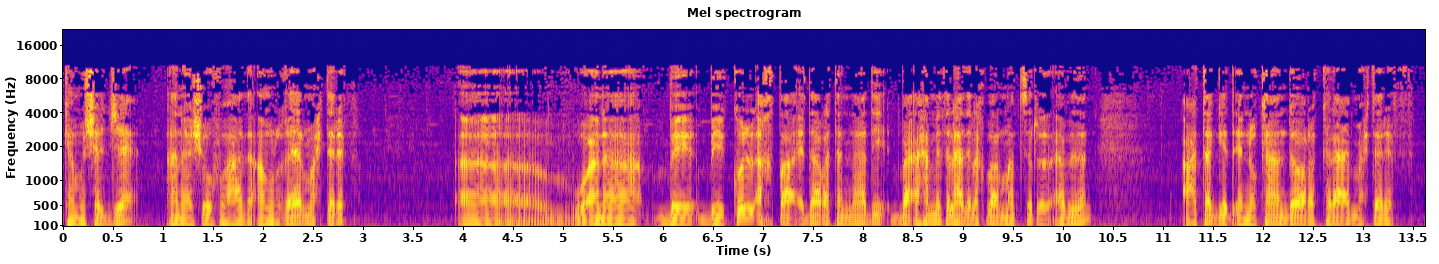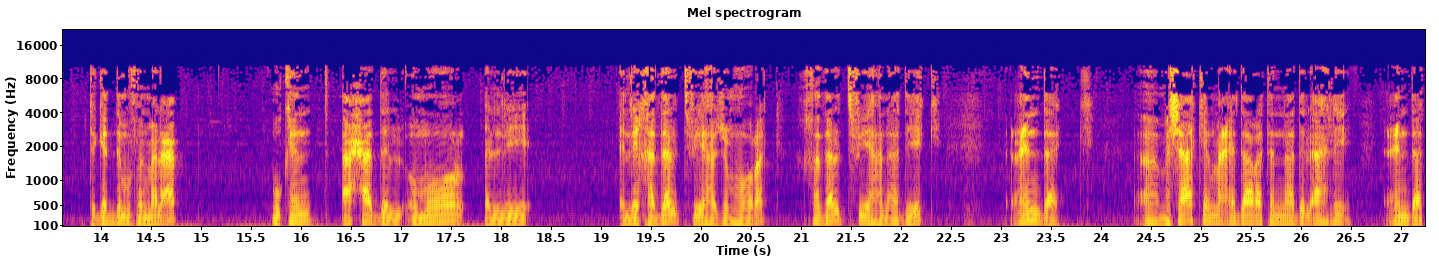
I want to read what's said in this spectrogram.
كمشجع أنا أشوفه هذا أمر غير محترف. آه وأنا بكل أخطاء إدارة النادي مثل هذه الأخبار ما تصير أبدا أعتقد أنه كان دورك كلاعب محترف تقدمه في الملعب وكنت أحد الأمور اللي اللي خذلت فيها جمهورك خذلت فيها ناديك. عندك آه، مشاكل مع إدارة النادي الأهلي عندك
